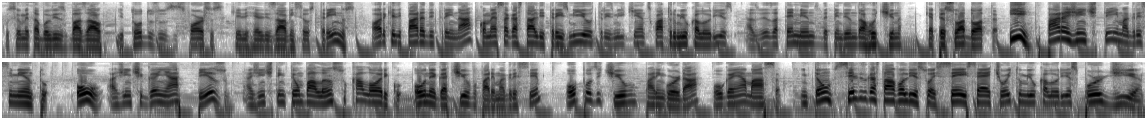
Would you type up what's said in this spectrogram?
com seu metabolismo basal e todos os esforços que ele realizava em seus treinos, a hora que ele para de treinar, começa a gastar ali 3 mil, 3.500, 4 mil calorias, às vezes até menos, dependendo da rotina que a pessoa adota. E para a gente ter emagrecimento ou a gente ganhar peso, a gente tem que ter um balanço calórico, ou negativo para emagrecer, ou positivo para engordar ou ganhar massa. Então, se eles gastavam ali suas 6, 7, 8 mil calorias por dia,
